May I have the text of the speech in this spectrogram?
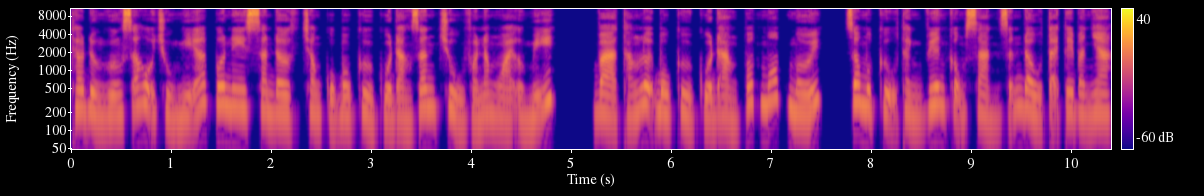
theo đường hướng xã hội chủ nghĩa Bernie Sanders trong cuộc bầu cử của Đảng Dân Chủ vào năm ngoái ở Mỹ và thắng lợi bầu cử của Đảng Podmos mới do một cựu thành viên Cộng sản dẫn đầu tại Tây Ban Nha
